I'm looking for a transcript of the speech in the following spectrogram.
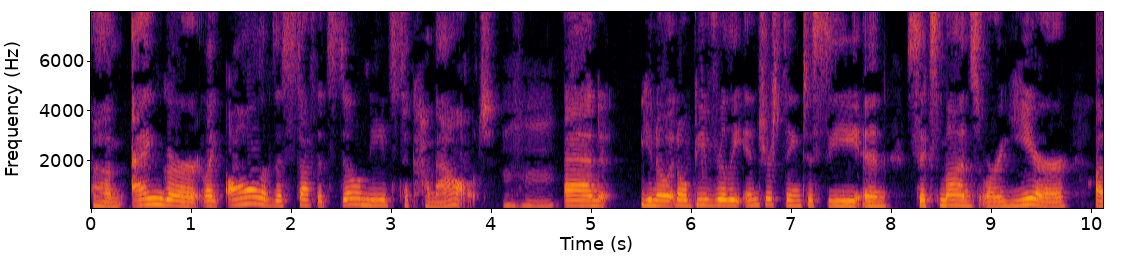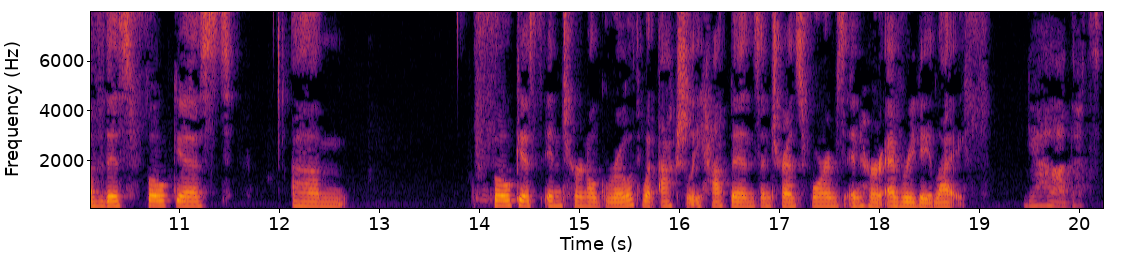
um, anger, like all of this stuff that still needs to come out. Mm-hmm. And, you know, it'll be really interesting to see in six months or a year of this focused um, focused internal growth, what actually happens and transforms in her everyday life. Yeah, that's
